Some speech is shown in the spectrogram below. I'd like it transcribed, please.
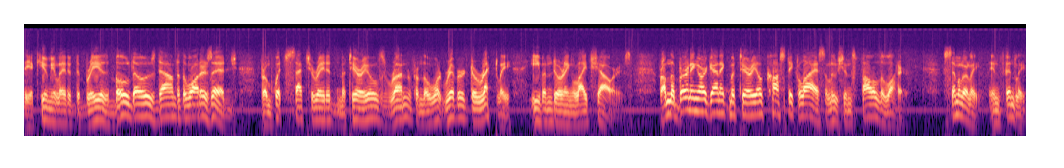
the accumulated debris is bulldozed down to the water's edge, from which saturated materials run from the river directly, even during light showers. From the burning organic material, caustic lye solutions foul the water. Similarly, in Findlay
